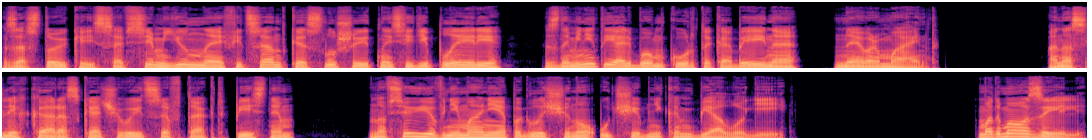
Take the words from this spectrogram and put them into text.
За стойкой совсем юная официантка слушает на CD-плеере знаменитый альбом Курта Кобейна «Nevermind». Она слегка раскачивается в такт песням, но все ее внимание поглощено учебником биологии. «Мадемуазель,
